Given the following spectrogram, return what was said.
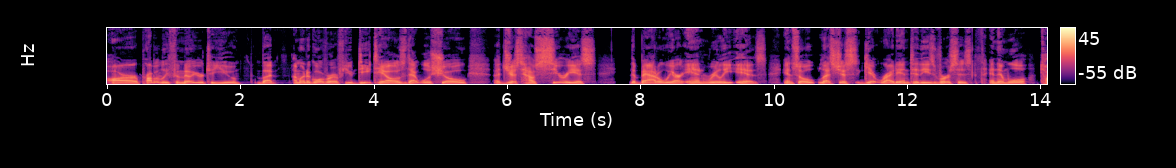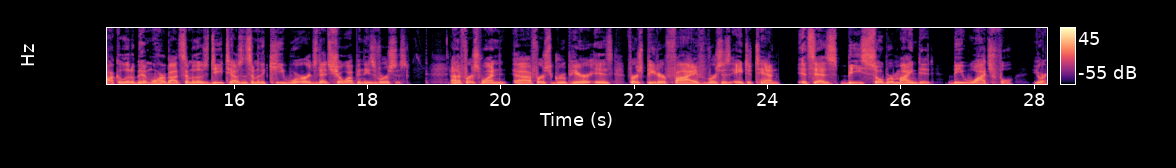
are probably familiar to you, but I'm going to go over a few details that will show uh, just how serious the battle we are in really is. And so let's just get right into these verses and then we'll talk a little bit more about some of those details and some of the key words that show up in these verses. Now, the first one, uh, first group here is 1 Peter 5, verses 8 to 10. It says, Be sober minded, be watchful. Your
